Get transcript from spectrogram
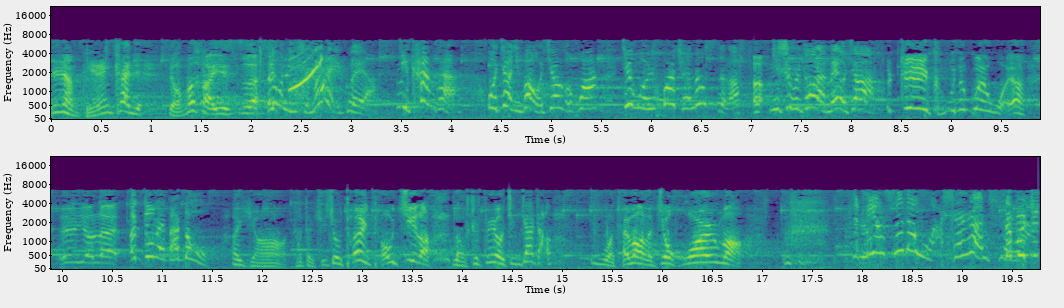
让别人看见多不好意思。送你什么玫瑰啊？你看看，我叫你帮我浇个花，结果花全都死了。你是不是偷懒没有浇啊？这可不能怪我呀！呃，原来都来大豆。哎呀，他在学校太淘气了，老师非要请家长，我才忘了浇花嘛。怎么又说到我身上去了？那不这，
